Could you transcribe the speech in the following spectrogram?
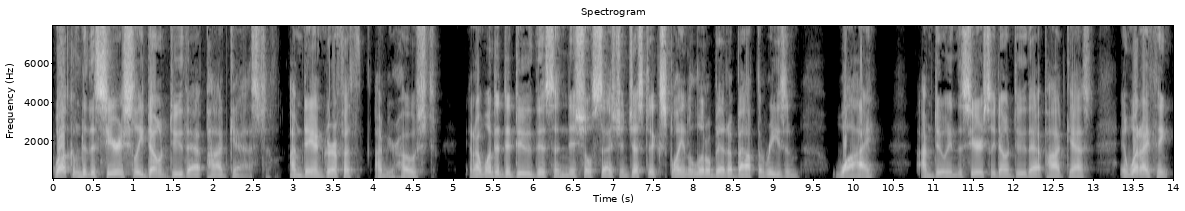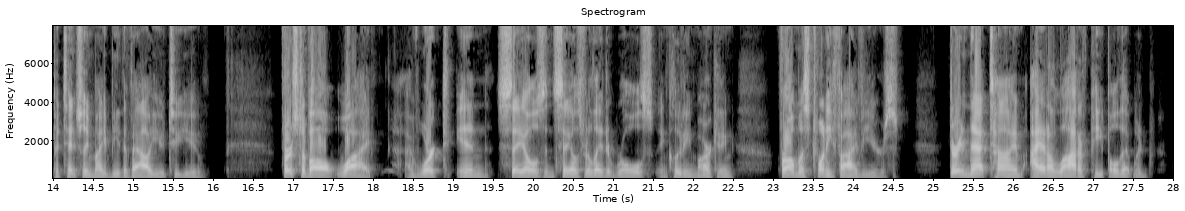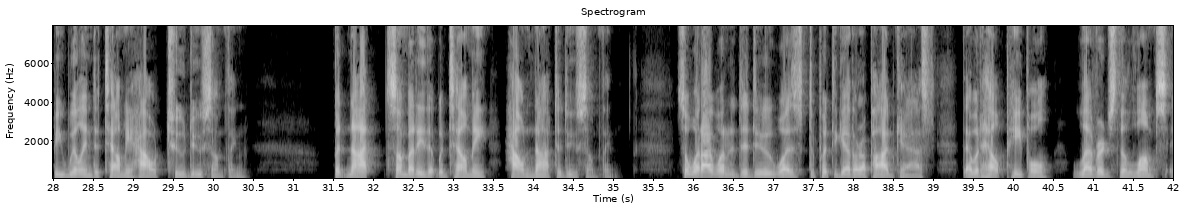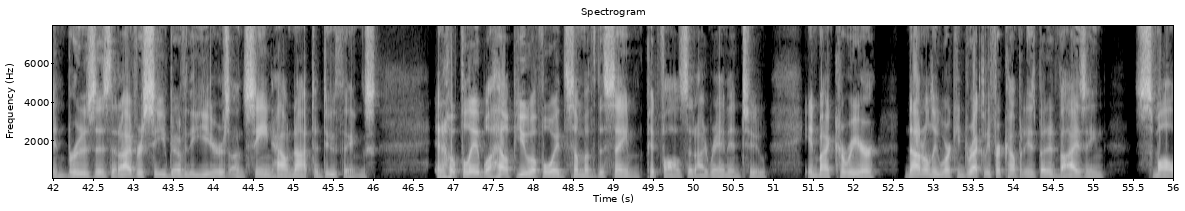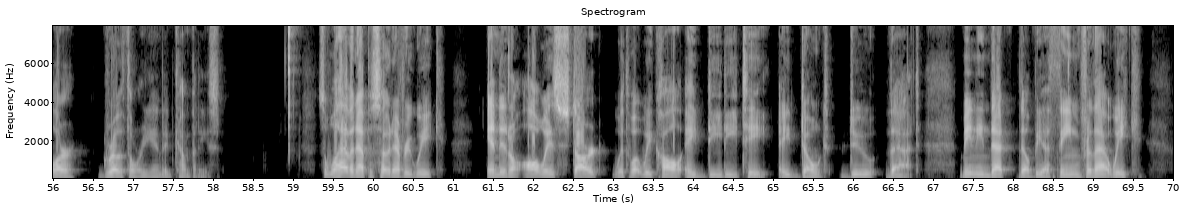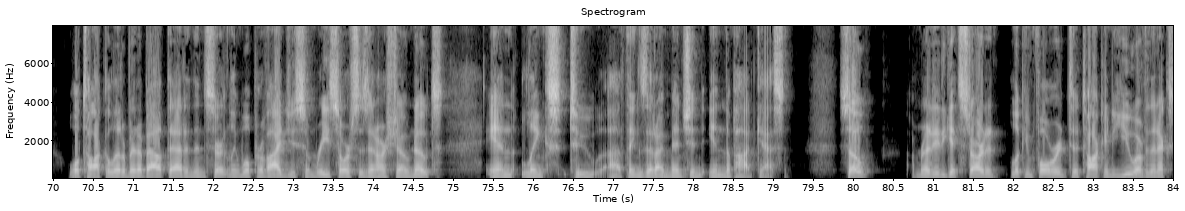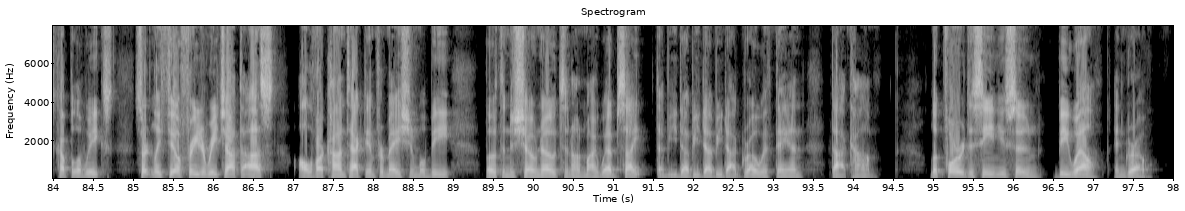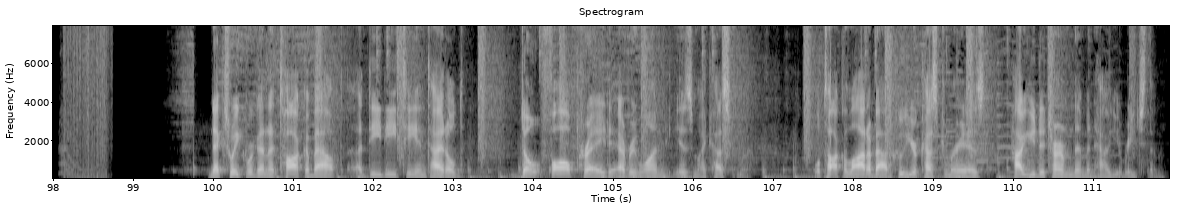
Welcome to the Seriously Don't Do That podcast. I'm Dan Griffith, I'm your host, and I wanted to do this initial session just to explain a little bit about the reason why I'm doing the Seriously Don't Do That podcast and what I think potentially might be the value to you. First of all, why? I've worked in sales and sales related roles, including marketing, for almost 25 years. During that time, I had a lot of people that would be willing to tell me how to do something, but not somebody that would tell me how not to do something. So, what I wanted to do was to put together a podcast that would help people leverage the lumps and bruises that I've received over the years on seeing how not to do things. And hopefully, it will help you avoid some of the same pitfalls that I ran into in my career, not only working directly for companies, but advising smaller, growth oriented companies. So, we'll have an episode every week, and it'll always start with what we call a DDT, a don't do that, meaning that there'll be a theme for that week We'll talk a little bit about that, and then certainly we'll provide you some resources in our show notes and links to uh, things that I mentioned in the podcast. So I'm ready to get started. Looking forward to talking to you over the next couple of weeks. Certainly feel free to reach out to us. All of our contact information will be both in the show notes and on my website, www.growwithdan.com. Look forward to seeing you soon. Be well and grow. Next week, we're going to talk about a DDT entitled Don't Fall Prey to Everyone is My Customer. We'll talk a lot about who your customer is, how you determine them, and how you reach them.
